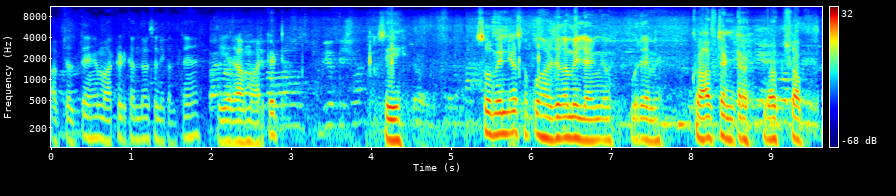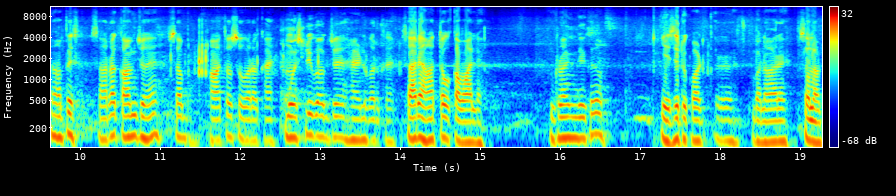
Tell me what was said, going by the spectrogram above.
अब चलते हैं मार्केट के अंदर से निकलते हैं। ये रहा मार्केट सी सोवेनियर्स आपको हर जगह मिल जाएँगे पूरे में। क्राफ्ट सेंटर वर्कशॉप यहाँ पे सारा काम जो है, सब हाथों से हो रखा है। मोस्टली वर्क जो है हैंड वर्क है। सारे हाथों का कमाल है। ड्राइंग देख रहे हो? ये से रिकॉर्ड कर रहे हैं बना रहे हैं। सलाम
